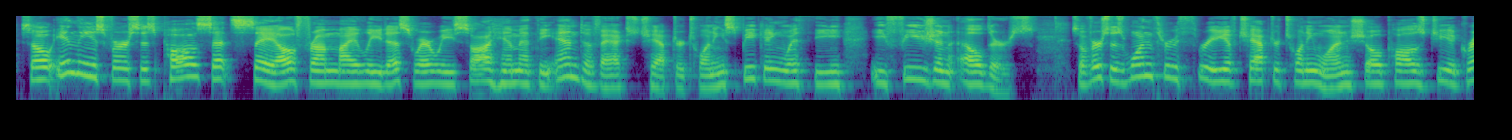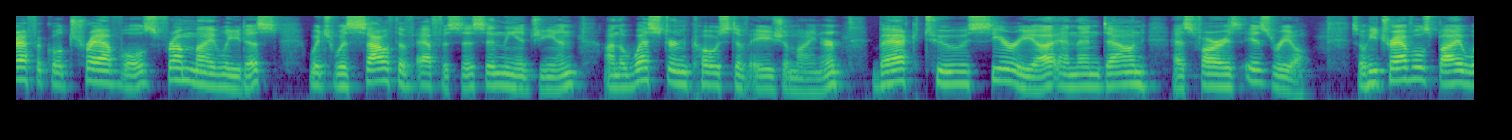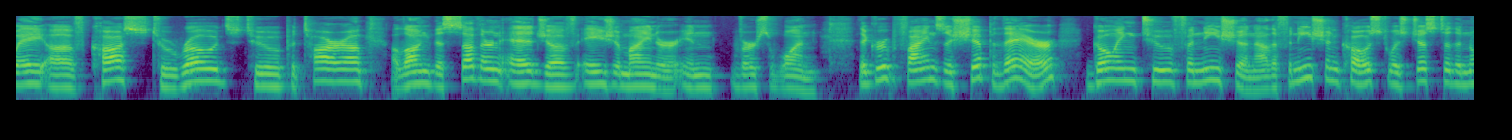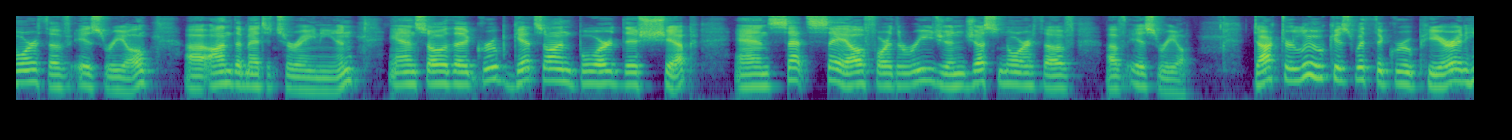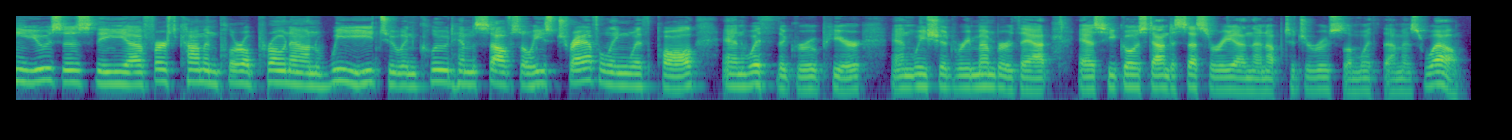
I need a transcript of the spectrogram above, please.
So, in these verses, Paul sets sail from Miletus, where we saw him at the end of Acts chapter 20, speaking with the Ephesian elders. So, verses 1 through 3 of chapter 21 show Paul's geographical travels from Miletus, which was south of Ephesus in the Aegean, on the western coast of Asia Minor, back to Syria, and then down as far as Israel. So he travels by way of Kos to Rhodes to Patara along the southern edge of Asia Minor in verse 1. The group finds a ship there going to Phoenicia. Now, the Phoenician coast was just to the north of Israel uh, on the Mediterranean. And so the group gets on board this ship and sets sail for the region just north of, of Israel. Dr. Luke is with the group here, and he uses the uh, first common plural pronoun we to include himself. So he's traveling with Paul and with the group here, and we should remember that as he goes down to Caesarea and then up to Jerusalem with them as well.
